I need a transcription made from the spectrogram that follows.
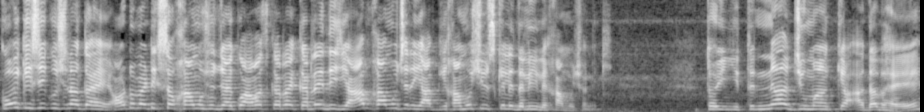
کوئی کسی کچھ نہ کہے آٹومیٹک سب خاموش ہو جائے کوئی آواز کر رہا ہے کرنے دیجیے آپ خاموش رہیے آپ کی خاموشی اس کے لیے دلیل ہے خاموش ہونے کی تو اتنا جمعہ کیا ادب ہے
